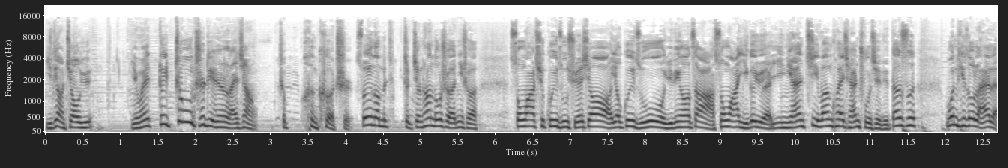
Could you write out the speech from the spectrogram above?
一定要教育，因为对正直的人来讲。这很可耻，所以我们这经常都说，你说送娃去贵族学校要贵族，一定要咋？送娃一个月、一年几万块钱出去的，但是问题就来了，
